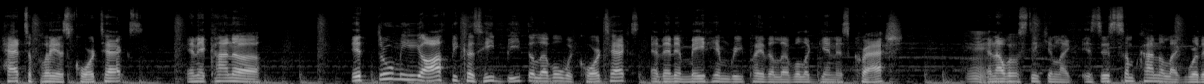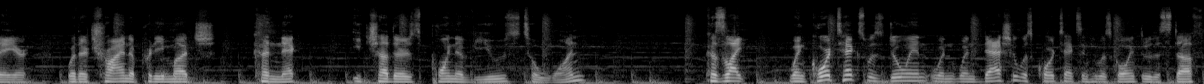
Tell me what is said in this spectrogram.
had to play as Cortex and it kind of it threw me off because he beat the level with Cortex and then it made him replay the level again as Crash. Mm. And I was thinking like, is this some kind of like where they're where they're trying to pretty much connect each other's point of views to one? Cause like when Cortex was doing when when Dasher was Cortex and he was going through the stuff,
